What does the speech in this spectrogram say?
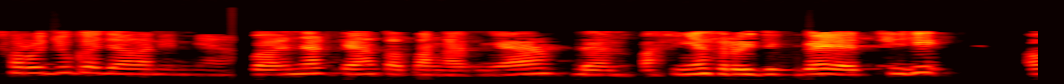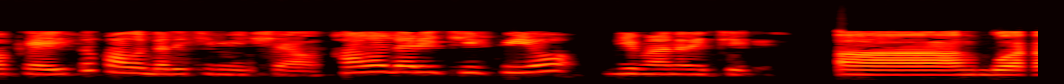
seru juga jalaninnya. Banyak ya tantangannya dan pastinya seru juga ya Ci. Oke, itu kalau dari Ci Michelle. Kalau dari Ci Vio, gimana nih Ci? Uh, buat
